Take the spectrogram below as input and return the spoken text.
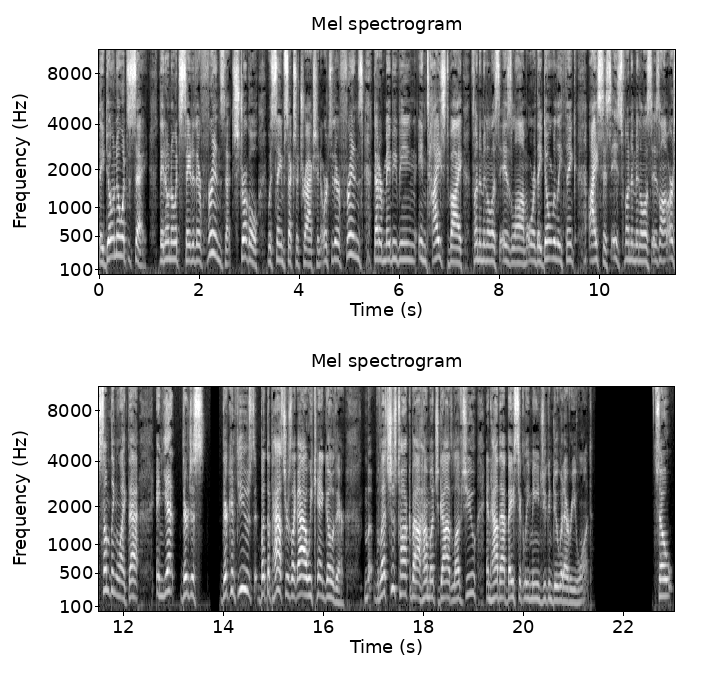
They don't know what to say. They don't know what to say to their friends that struggle with same sex attraction, or to their friends that are maybe being enticed by fundamentalist Islam, or they don't really think ISIS is fundamentalist Islam, or something like that. And yet they're just they're confused, but the pastor's like, ah, we can't go there. Let's just talk about how much God loves you and how that basically means you can do whatever you want. So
